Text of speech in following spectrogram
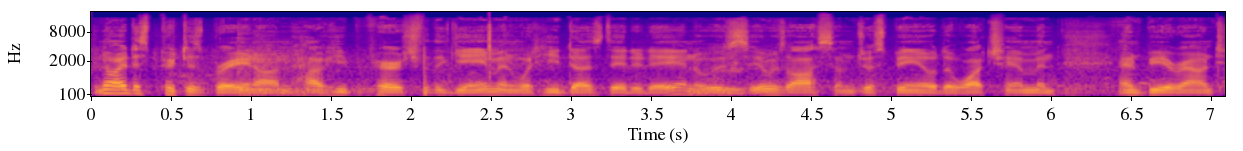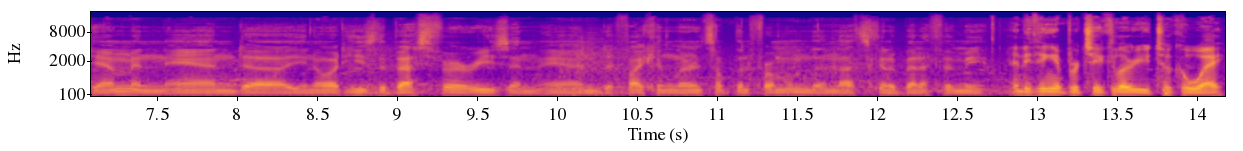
You know, I just picked his brain on how he prepares for the game and what he does day to day, and it was mm-hmm. it was awesome just being able to watch him and, and be around him, and and uh, you know what, he's the best for a reason, and if I can learn something from him, then that's going to benefit me. Anything in particular you took away?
